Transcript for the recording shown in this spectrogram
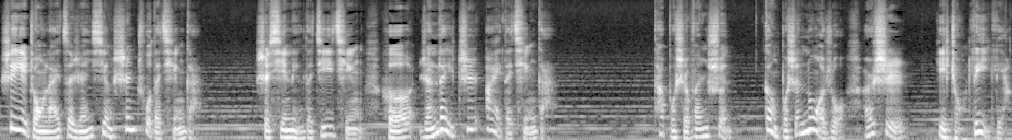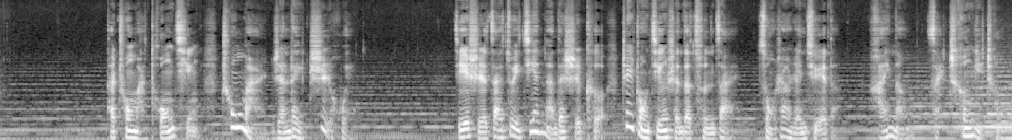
是一种来自人性深处的情感，是心灵的激情和人类之爱的情感。它不是温顺，更不是懦弱，而是一种力量。它充满同情，充满人类智慧。即使在最艰难的时刻，这种精神的存在，总让人觉得还能再撑一撑。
